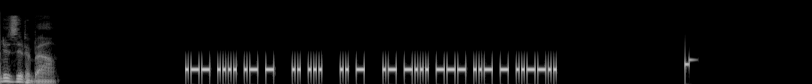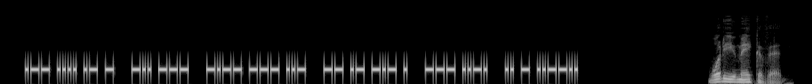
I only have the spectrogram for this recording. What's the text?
What is it about? What do you make of it?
